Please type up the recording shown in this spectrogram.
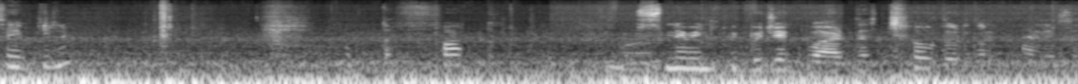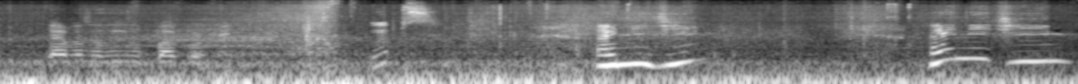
Sevgilim. Üstünde minik bir böcek vardı. Çıldırdım. Neyse. There was a little bug on me. Oops. Anneciğim. Anneciğim.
